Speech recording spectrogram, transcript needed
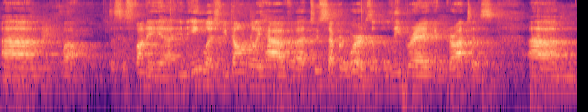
Um, well, this is funny. Uh, in English, we don't really have uh, two separate words, libre and gratis. Um,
